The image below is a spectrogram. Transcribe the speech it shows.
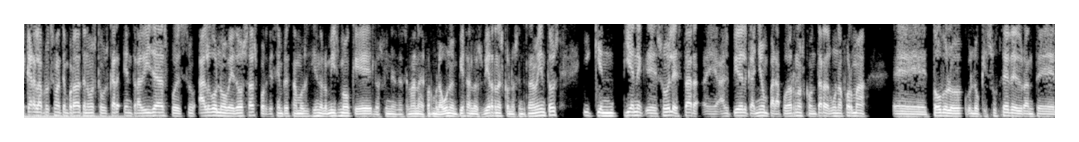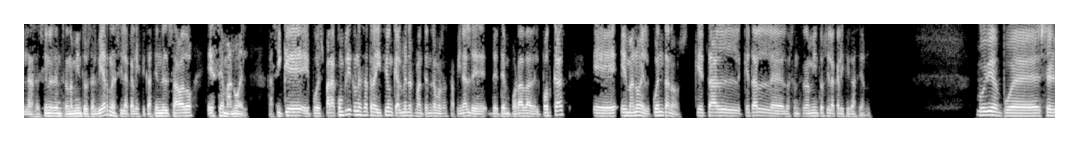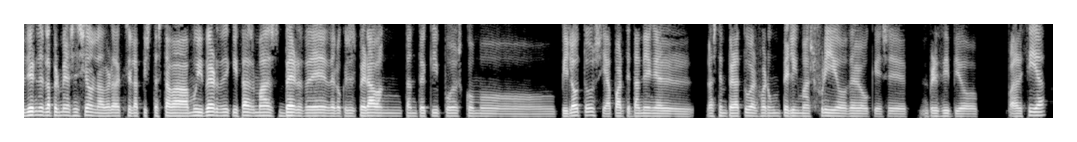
De cara a la próxima temporada tenemos que buscar entradillas pues algo novedosas porque siempre estamos diciendo lo mismo que los fines de semana de Fórmula 1 empiezan los viernes con los entrenamientos y quien tiene eh, suele estar eh, al pie del cañón para podernos contar de alguna forma eh, todo lo, que sucede durante las sesiones de entrenamientos del viernes y la calificación del sábado es Emanuel. Así que, pues para cumplir con esta tradición que al menos mantendremos hasta final de, temporada del podcast, Emanuel, cuéntanos, ¿qué tal, qué tal los entrenamientos y la calificación? Muy bien, pues el viernes la primera sesión, la verdad es que la pista estaba muy verde, quizás más verde de lo que se esperaban tanto equipos como pilotos y aparte también el, las temperaturas fueron un pelín más frío de lo que se en principio parecía.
